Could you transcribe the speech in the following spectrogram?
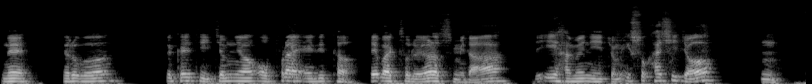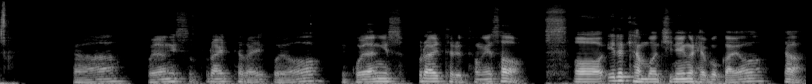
네, 여러분 스크래치 2.0 오프라인 에디터 개발 툴을 열었습니다. 이 화면이 좀 익숙하시죠? 음. 자, 고양이 스프라이트가 있고요. 고양이 스프라이트를 통해서 어, 이렇게 한번 진행을 해볼까요? 자,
